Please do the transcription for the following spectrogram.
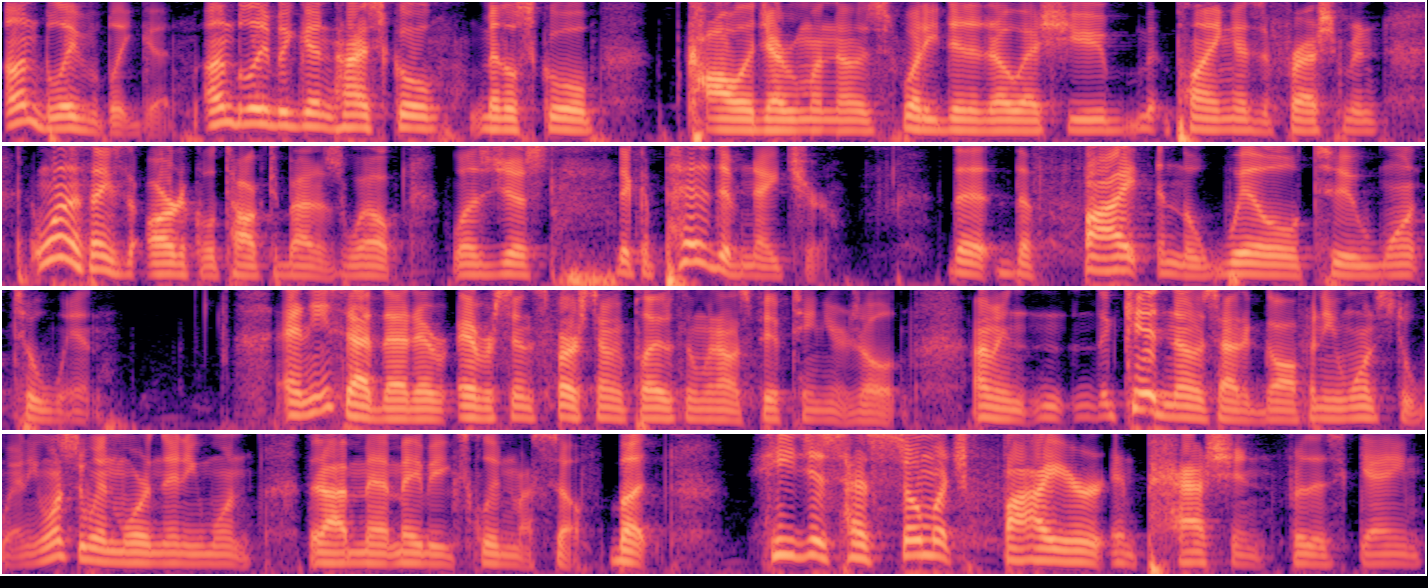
unbelievably good. Unbelievably good in high school, middle school, college. Everyone knows what he did at OSU, playing as a freshman. And one of the things the article talked about as well was just the competitive nature, the the fight and the will to want to win. And he's had that ever, ever since first time we played with him when I was 15 years old. I mean, the kid knows how to golf and he wants to win. He wants to win more than anyone that I've met, maybe excluding myself. But he just has so much fire and passion for this game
